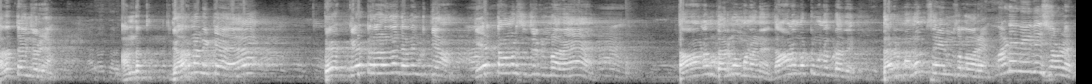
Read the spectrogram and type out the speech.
அதைத்தான் சொல்றான். அந்த கர்ணனுக்க கேட்டதாலதான் தண்டனை கொடுத்தியான் கேட்டாமல் செஞ்சிருக்கணும் அவன். தானம் தர்மம் பண்ணனு தானம் மட்டும் பண்ணக்கூடாது. தர்மமும் செய்யணும் சொல்ல வரேன். மனுநீதி சோழன்.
